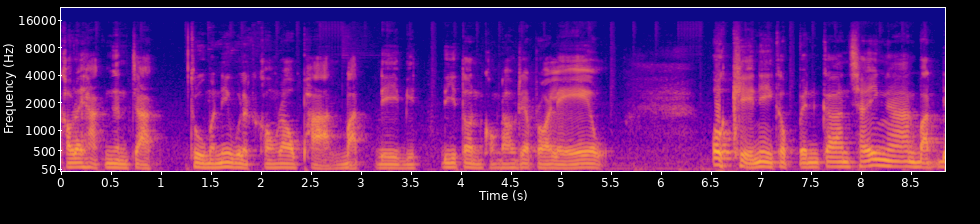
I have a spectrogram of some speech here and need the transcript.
เขาได้หักเงินจาก True Money Wallet ของเราผ่านบัตรเดบิตดิจิตอลของเราเรียบร้อยแล้ว โอเคนี่ก็เป็นการใช้งานบัตรเด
